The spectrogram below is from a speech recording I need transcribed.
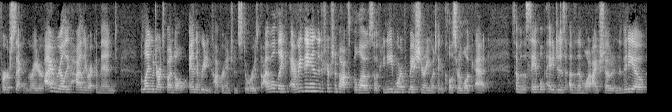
first, second grader, I really highly recommend the language arts bundle and the reading comprehension stories. But I will link everything in the description box below. So if you need more information or you want to take a closer look at some of the sample pages other than what I showed in the video,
